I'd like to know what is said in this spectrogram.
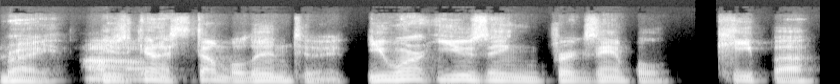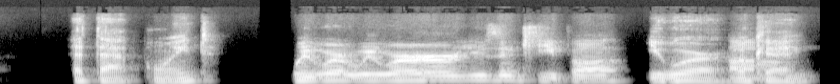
Right. You um, just kind of stumbled into it. You weren't using, for example, Keepa at that point. We were we were using Keepa. You were okay. Um,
